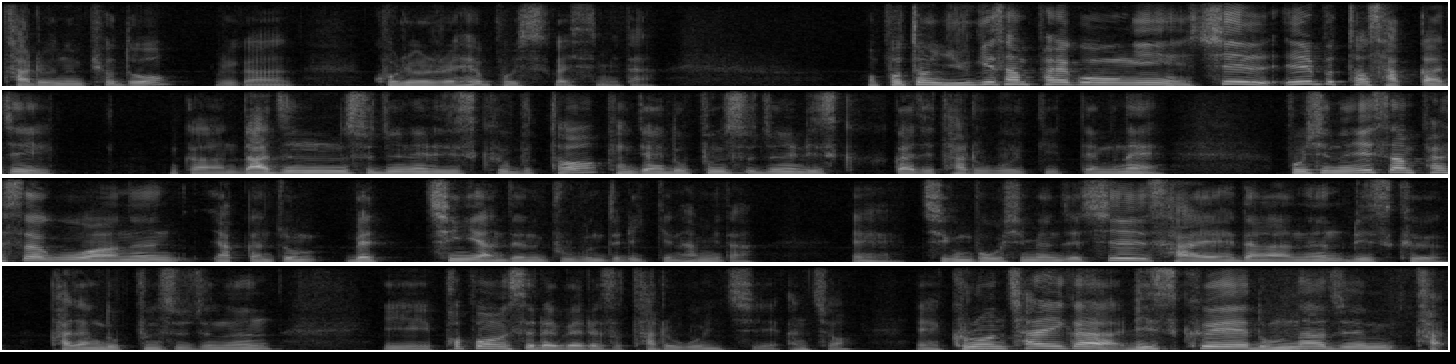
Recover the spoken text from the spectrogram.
다루는 표도 우리가 고려를 해 볼 수가 있습니다. 어, 보통 62380이 실 1부터 4까지 그러니까 낮은 수준의 리스크부터 굉장히 높은 수준의 리스크까지 다루고 있기 때문에 보시는 13849와는 약간 좀 매칭이 안 되는 부분들이 있긴 합니다. 예, 지금 보시면 이제 C4에 해당하는 리스크 가장 높은 수준은 이 퍼포먼스 레벨에서 다루고 있지 않죠. 예, 그런 차이가 리스크의 높낮음, 다,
